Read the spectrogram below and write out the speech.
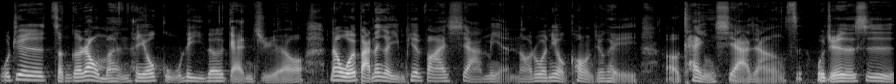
我觉得整个让我们很很有鼓励的感觉哦。那我会把那个影片放在下面，然后如果你有空，你就可以呃看一下这样子。我觉得是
